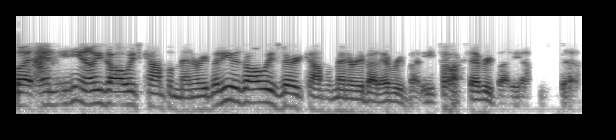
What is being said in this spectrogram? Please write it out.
But, and, you know, he's always complimentary, but he was always very complimentary about everybody. He talks everybody up and stuff.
